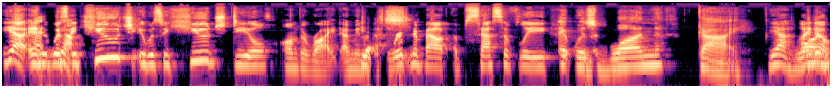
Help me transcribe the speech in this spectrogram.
yeah, and, and, it was yeah. a huge, it was a huge deal on the right. I mean, yes. it was written about obsessively. It was one guy. Yeah, one I know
